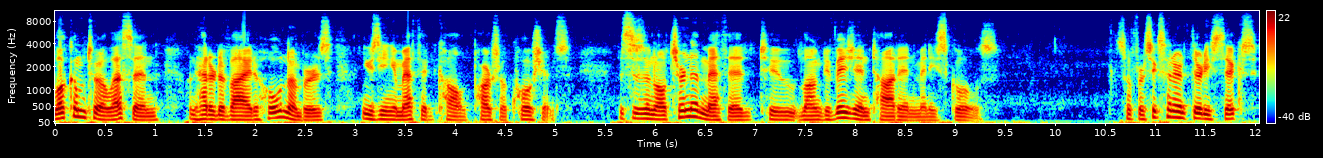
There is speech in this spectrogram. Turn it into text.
Welcome to a lesson on how to divide whole numbers using a method called partial quotients. This is an alternative method to long division taught in many schools. So for 636,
